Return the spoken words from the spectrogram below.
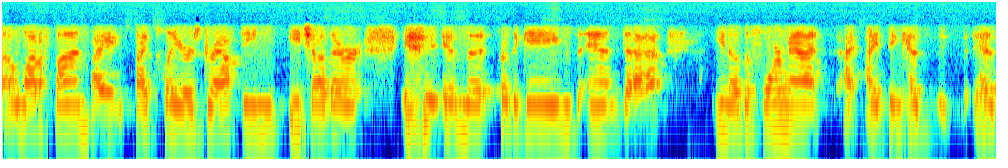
a lot of fun by by players drafting each other in the for the games, and uh, you know the format I, I think has has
